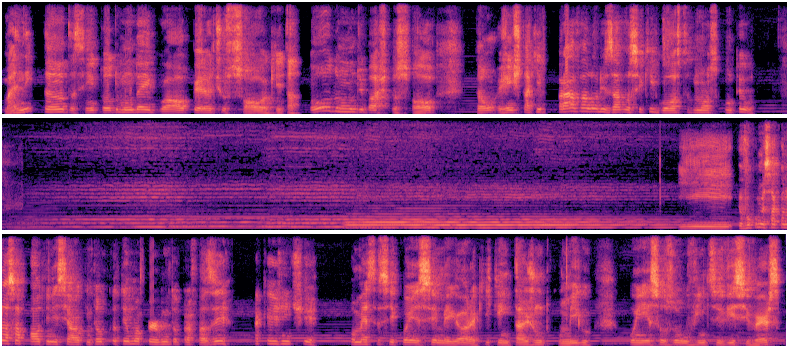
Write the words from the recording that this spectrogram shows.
mas nem tanto assim, todo mundo é igual perante o sol aqui, tá todo mundo debaixo do sol. Então a gente está aqui para valorizar você que gosta do nosso conteúdo. E eu vou começar com a nossa pauta inicial aqui, então, porque eu tenho uma pergunta para fazer, para que a gente comece a se conhecer melhor aqui, quem está junto comigo conheça os ouvintes e vice-versa.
